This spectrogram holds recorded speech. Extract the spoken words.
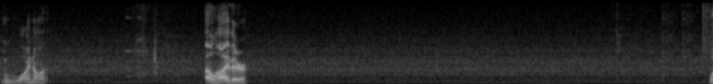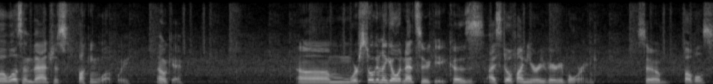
Why not? Oh, hi there. Well, wasn't that just fucking lovely? Okay. Um, we're still gonna go with Natsuki, because I still find Yuri very boring. So, Bubbles?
